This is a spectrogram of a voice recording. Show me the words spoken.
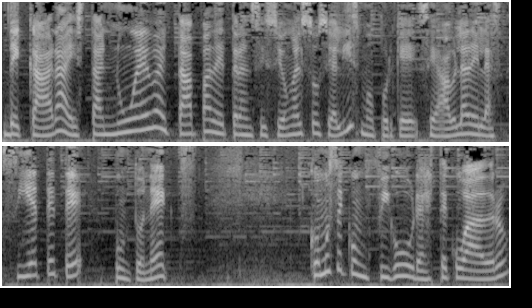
de cara a esta nueva etapa de transición al socialismo, porque se habla de las 7T.next. ¿Cómo se configura este cuadro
